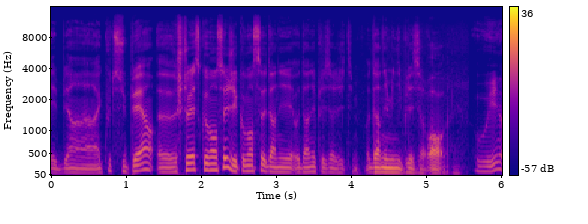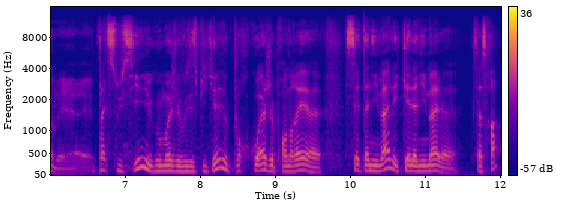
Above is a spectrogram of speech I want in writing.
Eh bien, écoute, super. Euh, je te laisse commencer. J'ai commencé au dernier, au dernier plaisir légitime. Au dernier mini plaisir. Oh. Oui, non mais euh, pas de souci. Du coup, moi, je vais vous expliquer de pourquoi je prendrai euh, cet animal et quel animal ça sera.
